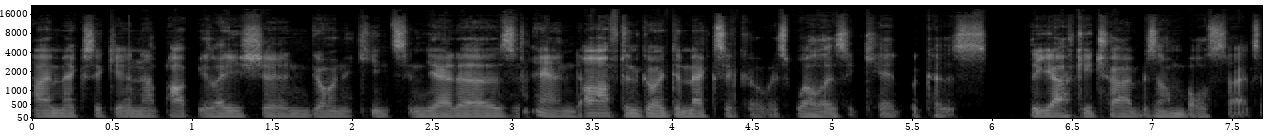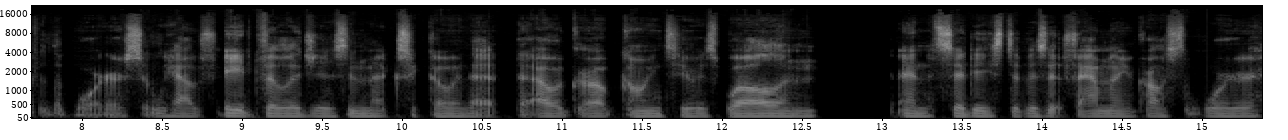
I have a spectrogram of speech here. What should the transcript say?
high Mexican population, going to quinceañeras, and often going to Mexico as well as a kid because the Yaqui tribe is on both sides of the border. So we have eight villages in Mexico that, that I would grow up going to as well and and cities to visit family across the border.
